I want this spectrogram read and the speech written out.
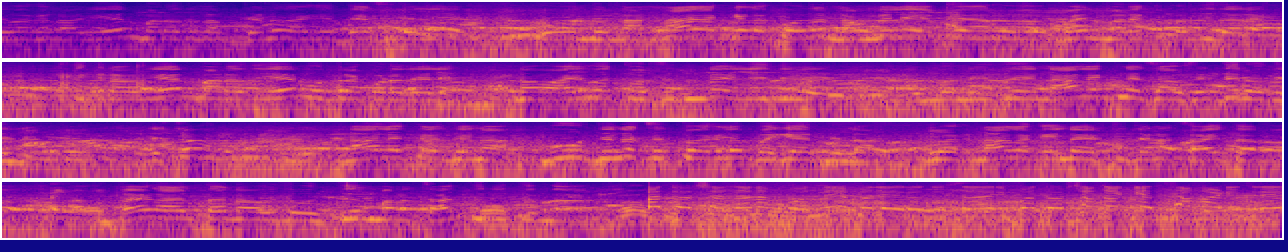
ಇವಾಗ ನಾವು ಏನು ಮಾಡೋದು? ನಮ್ಮ ಜನರಾಗಿ ದೇಶದಲ್ಲಿ ಒಂದು ನಾನು ನ್ಯಾಯ ಕೇಳಕ್ಕೆ ಹೋದ್ರೆ ನಮ್ಮ ಮೇಲೆ ಎಫ್ ಐ ಆರ್ ಫೈಲ್ ಮಾಡೋಕ್ಕೆ ಬಂದಿದ್ದಾರೆ. ಇದಕ್ಕೆ ನಾವು ಏನು ಮಾಡೋದು, ಏನು ಉತ್ತರ ಕೊಡೋದು ಹೇಳಿ. ನಾವು ಐವತ್ತು ವರ್ಷದಿಂದ ಇಲ್ಲಿದ್ದೀವಿ ಇದು ನಾಲ್ಕನೇ ಸಾವು ಸತ್ತಿರೋದು ಇಲ್ಲಿ. ಎಷ್ಟು? ನಾಲ್ಕನೇ ಜನ, ಮೂರು ಜನ ಸತ್ತುವಾಗಲೇ ಬಗೆಹರಿದಿಲ್ಲ. ಇವಾಗ ನಾಲ್ಕೈದು ಎಷ್ಟು ಜನ ಸಾಯ್ತಾರೋ, ಅದು ಬೇಡ ಅಂತ ನಾವು ಇದು ತೀರ್ಮಾನ ಸಾಕ್ತೀನಿ ಅಂತ ಇಪ್ಪತ್ತು ವರ್ಷದಿಂದ ನಮ್ಗೆ ಒಂದೇ ಮನೆ ಇರೋದು ಸರ್. ಇಪ್ಪತ್ತು ವರ್ಷದ ಕೆಲಸ ಮಾಡಿದ್ರೆ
